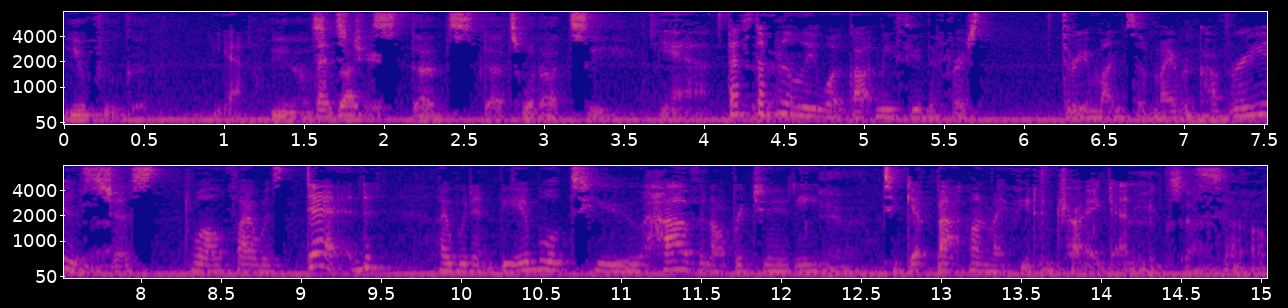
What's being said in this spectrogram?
you feel good. Yeah. You know, that's so that's true. that's that's what I'd see. Yeah. That's to that. definitely what got me through the first three months of my recovery is Yeah. just, well, if I was dead, I wouldn't be able to have an opportunity Yeah. to get back on my feet and try again. Exactly. So,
